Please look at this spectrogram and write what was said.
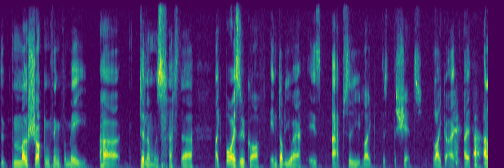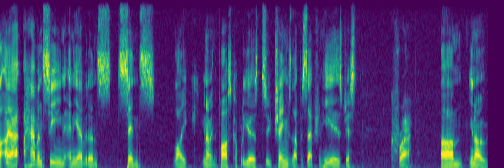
the the most shocking thing for me, uh, Dylan, was that uh, like Boris Zhukov in WF is absolutely like the, the shit. Like I, I I, I haven't seen any evidence since, like you know, in the past couple of years to change that perception. He is just crap. Um, you know,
